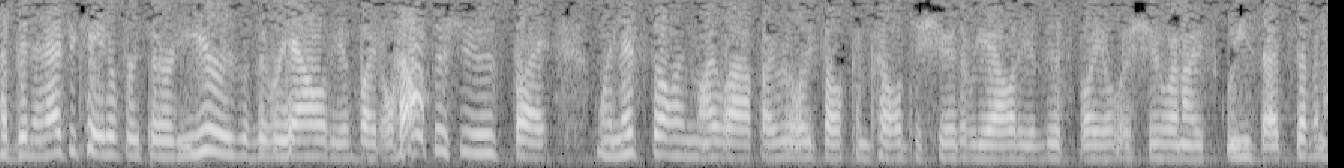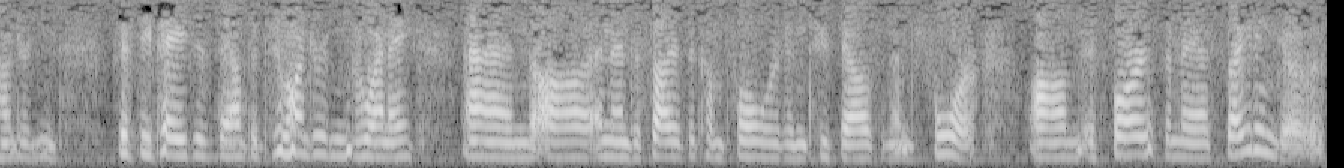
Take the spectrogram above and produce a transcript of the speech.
have been an educator for 30 years of the reality of vital health issues, but when this fell in my lap, I really felt compelled to share the reality of this vital issue, and I squeezed that 750 pages down to 220, and uh, and then decided to come forward in 2004. Um, as far as the mass sighting goes,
